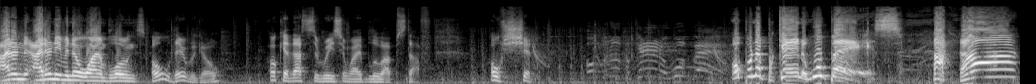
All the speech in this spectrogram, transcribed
I don't I don't even know why I'm blowing... Oh, there we go. Okay, that's the reason why I blew up stuff. Oh, shit. Open up a can of whoop ass! Open up a can of whoop ass! Ha ha!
